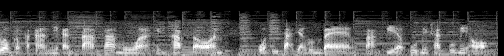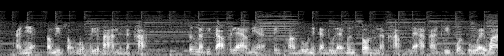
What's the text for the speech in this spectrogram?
ร่วมกับอาการมีอาการตาพร่ามัว เห็นภาพซ้อนปวดศีรษะอย่างรุนแรง ปากเบี้ยวพูดไม่ชัดพูดไม่ออก อันเนี้ยต้องรีบส่งโรงพยาบาลเลยนะครับ ซึ่งดังที่กล่าวไปแล้วเนี่ยเป็นความรู้ในการดูแลเบื้องต้นแล้วครับ และอาการที่ควรรู้ไว้ว่า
